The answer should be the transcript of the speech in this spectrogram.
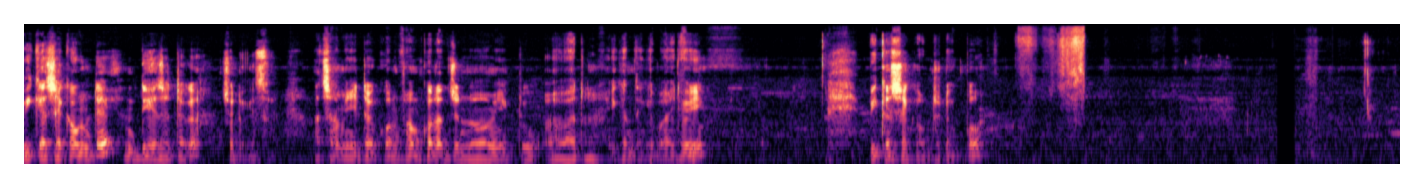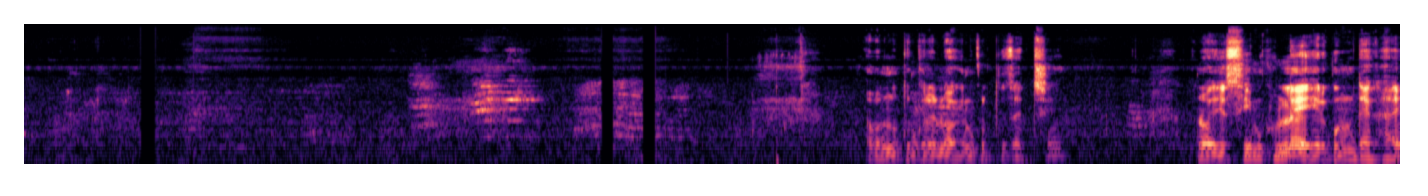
বিকাশ অ্যাকাউন্টে দুই হাজার টাকা চলে গেছে। আচ্ছা আমি এটা কনফার্ম করার জন্য আমি একটু আবার এখান থেকে বাইর হই। বিকাশ অ্যাকাউন্টে ঢুকবো। আবার নতুন করে লগ ইন করতে চাচ্ছি ওই যে সিম খুললে এরকম দেখায়।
